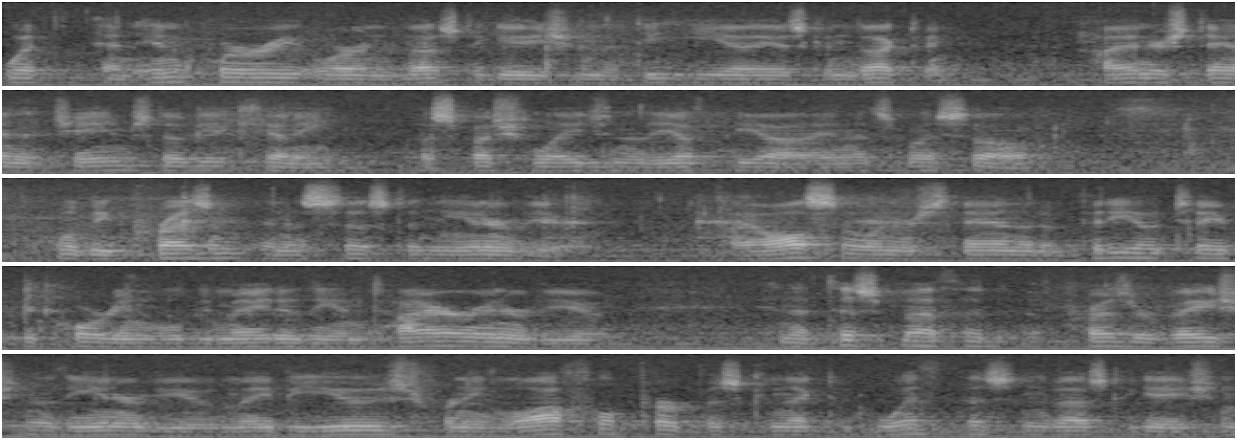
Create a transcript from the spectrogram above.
with an inquiry or investigation the DEA is conducting. I understand that James W. Kinney, a special agent of the FBI, and that's myself, will be present and assist in the interview. I also understand that a videotape recording will be made of the entire interview and that this method of preservation of the interview may be used for any lawful purpose connected with this investigation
